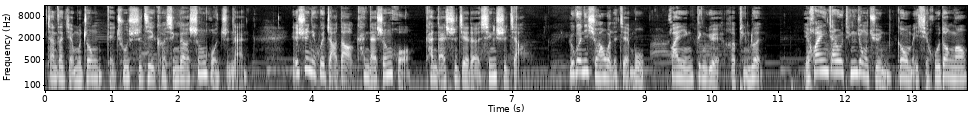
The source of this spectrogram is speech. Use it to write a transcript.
将在节目中给出实际可行的生活指南，也许你会找到看待生活、看待世界的新视角。如果你喜欢我的节目，欢迎订阅和评论。也欢迎加入听众群，跟我们一起互动哦。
